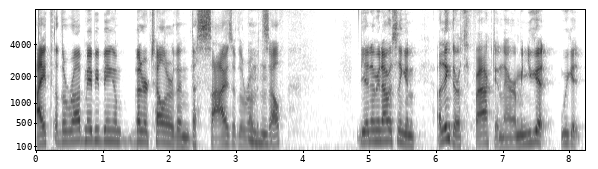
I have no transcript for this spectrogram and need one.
height of the rub maybe being a better teller than the size of the rub Mm-hmm. itself. Yeah, I mean, I was thinking, I think there's fact in there. I mean, you get we get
